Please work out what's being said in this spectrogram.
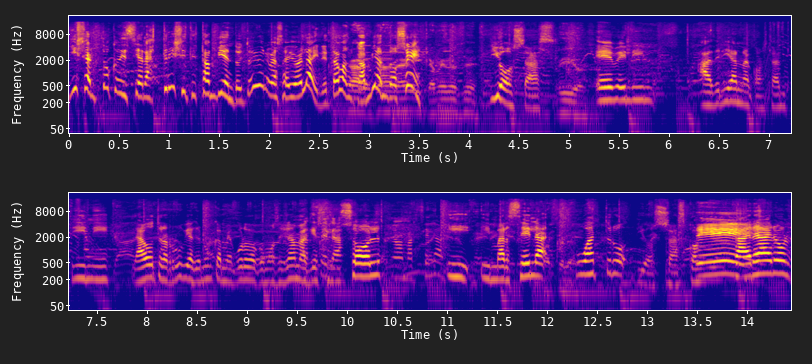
Y ella al toque decía, las trillas te están viendo. Y todavía no había salido al aire, estaban Claro, cambiándose. estaban ahí, cambiándose. Diosas. Dios. Evelyn, Adriana Constantini, la otra rubia que nunca me acuerdo cómo se llama, que es un sol. No, Marcela. Y, y Marcela, cuatro diosas. Con- Sí. Pararon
